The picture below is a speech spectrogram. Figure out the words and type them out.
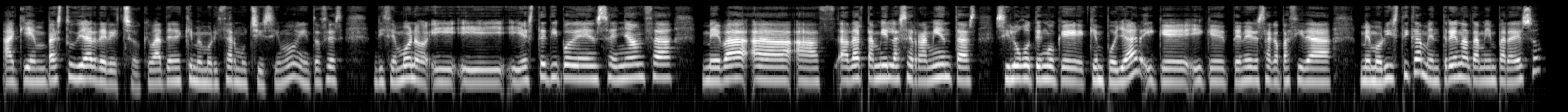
a quien va a estudiar Derecho, que va a tener que memorizar muchísimo, y entonces dicen, bueno, y, este tipo de enseñanza me va a, dar también las herramientas si luego tengo que, empollar y que, y que tener esa capacidad memorística, ¿me entrena también para eso?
